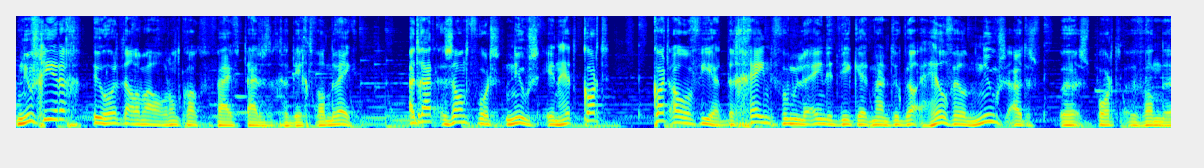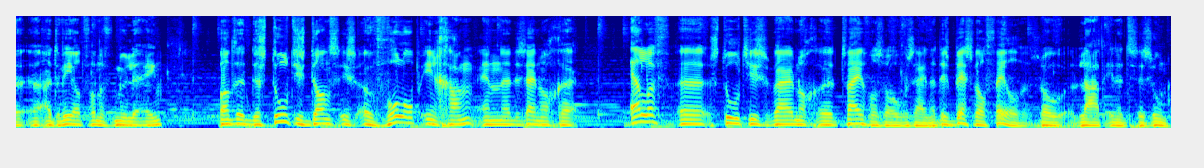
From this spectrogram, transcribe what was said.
Nieuwsgierig? U hoort het allemaal rond kwart voor vijf tijdens het gedicht van de week. Uiteraard Zandvoorts nieuws in het kort. Kwart over vier, de geen Formule 1 dit weekend... maar natuurlijk wel heel veel nieuws uit de eh, sport... Van de, eh, uit de wereld van de Formule 1. Want de stoeltjesdans is volop in gang... en er zijn nog elf eh, stoeltjes waar nog eh, twijfels over zijn. Dat is best wel veel, zo laat in het seizoen.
